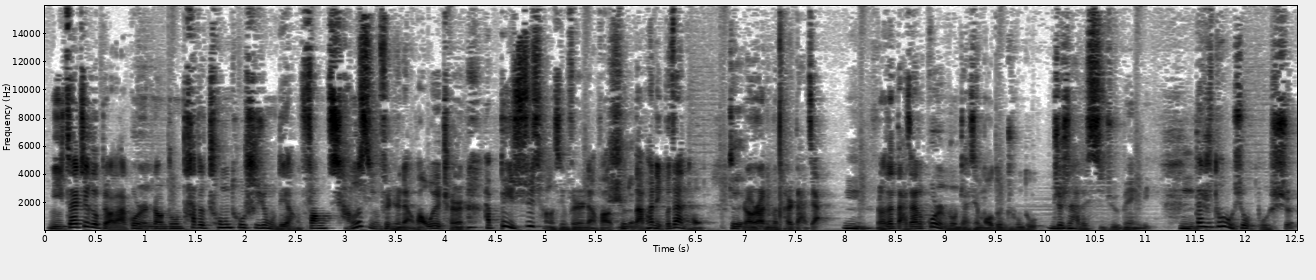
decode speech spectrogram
你在这个表达过程当中，它的冲突是用两方强行分成两方，我也承认，它必须强行分成两方是，的。哪怕你不赞同，对。然后让你们开始打架，嗯。然后在打架的过程中展现矛盾冲突，这是它的戏剧魅力。嗯。但是脱口秀不是，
